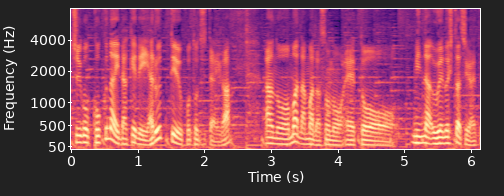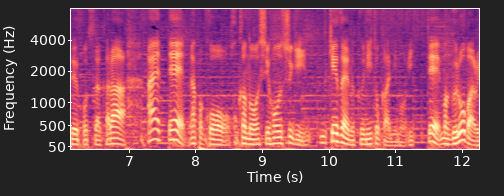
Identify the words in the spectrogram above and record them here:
中国国内だけでやるっていうこと自体があの、まだまだその、えっ、ー、と、みんな上の人たちがやってることだから、あえて、やっぱこう、他の資本主義、経済の国とかにも行って、まあ、グローバル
